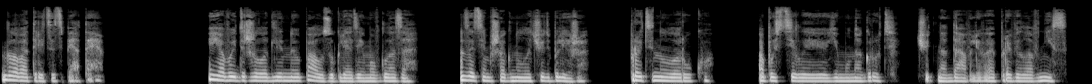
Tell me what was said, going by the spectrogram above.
Глава 35. Я выдержала длинную паузу, глядя ему в глаза. Затем шагнула чуть ближе, протянула руку, опустила ее ему на грудь, чуть надавливая, провела вниз,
